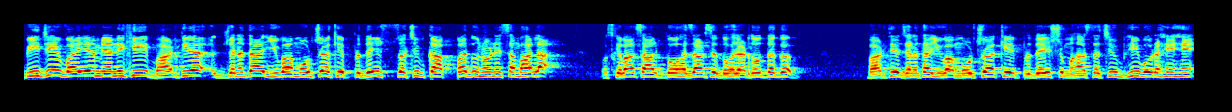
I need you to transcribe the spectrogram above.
बीजेवाईएम यानी कि भारतीय जनता युवा मोर्चा के प्रदेश सचिव का पद उन्होंने संभाला। उसके बाद साल 2000 से 2002 तक भारतीय जनता युवा मोर्चा के प्रदेश महासचिव भी वो रहे हैं।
